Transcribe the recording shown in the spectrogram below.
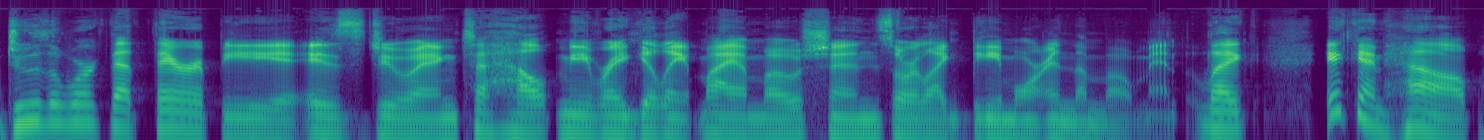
do the work that therapy is doing to help me regulate my emotions or like be more in the moment. Like it can help.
